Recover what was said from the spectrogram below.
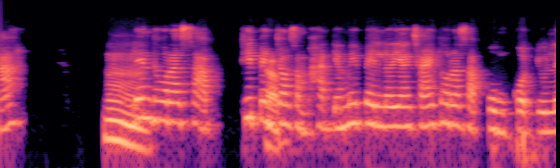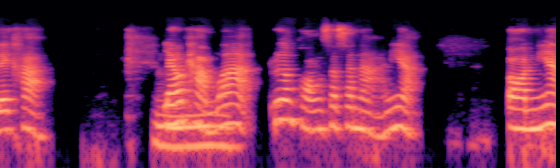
นะอืมเล่นโทรศัพท์ ที่เป็นครับจอสัมผัสยังไม่เป็นเลยยังใช้โทรศัพท์ปุ่มกดอยู่เลยค่ะอืมแล้วถามว่าเรื่องของศาสนาเนี่ย ตอนเนี้ย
